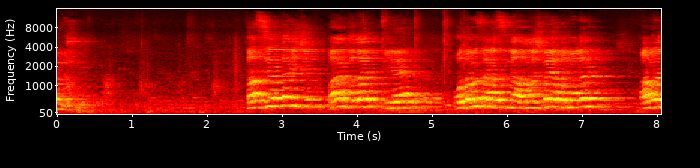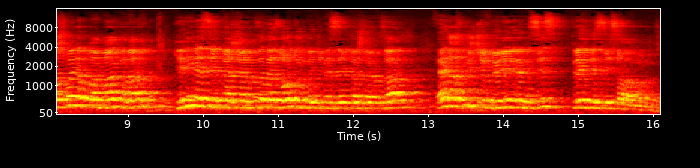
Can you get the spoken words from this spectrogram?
saygınlığını düşürür. Tahsilatlar için bankalar ile odamız arasında anlaşma yapılmalı. Anlaşma yapılan bankalar yeni meslektaşlarımıza ve zor durumdaki meslektaşlarımıza en az 3 yıl ödemesiz kredi desteği sağlanmalıdır.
